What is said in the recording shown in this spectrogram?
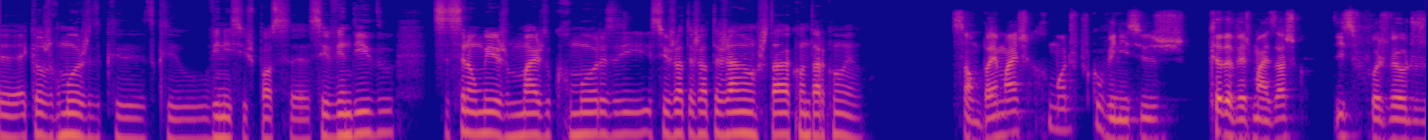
uh, aqueles rumores de que, de que o Vinícius possa ser vendido, se serão mesmo mais do que rumores e se o JJ já não está a contar com ele. São bem mais que rumores, porque o Vinícius, cada vez mais, acho que, e se fores ver os,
